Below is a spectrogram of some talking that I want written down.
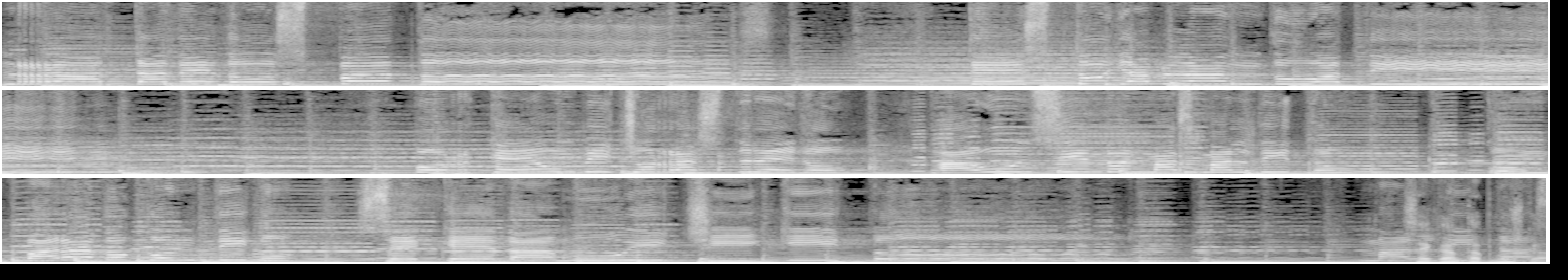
Rata de dos se queda muy chiquito. Ze kanta puska.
